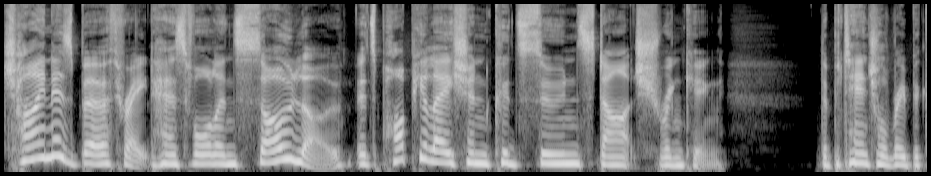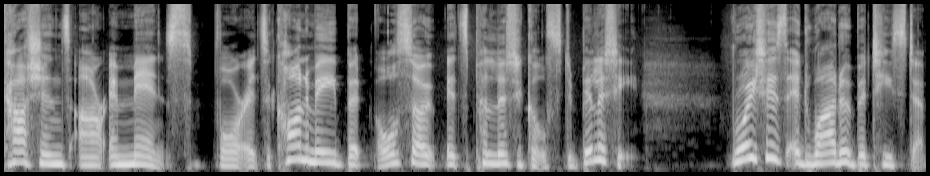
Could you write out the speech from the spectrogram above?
China's birth rate has fallen so low, its population could soon start shrinking. The potential repercussions are immense for its economy, but also its political stability. Reuters' Eduardo Baptista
